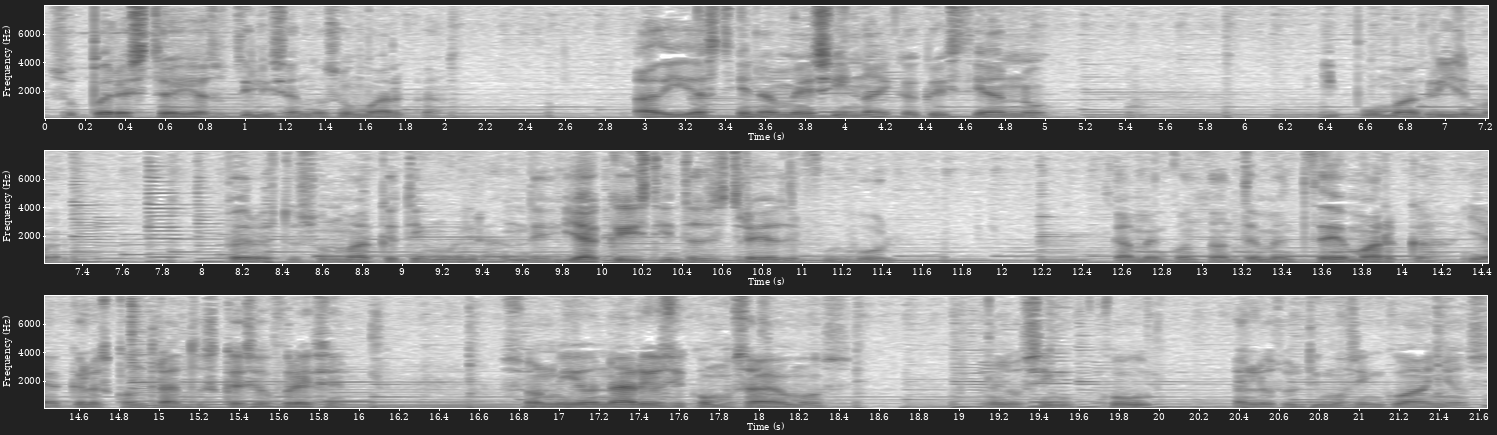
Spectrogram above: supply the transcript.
superestrellas utilizando su marca Adidas tiene a Messi, Nike a Cristiano y Puma a Griezmann. Pero esto es un marketing muy grande, ya que distintas estrellas del fútbol cambian constantemente de marca, ya que los contratos que se ofrecen son millonarios y como sabemos, en los, en los últimos cinco años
